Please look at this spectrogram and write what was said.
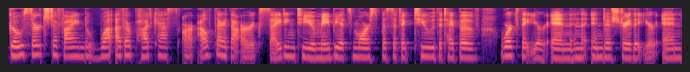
go search to find what other podcasts are out there that are exciting to you. Maybe it's more specific to the type of work that you're in, in the industry that you're in.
